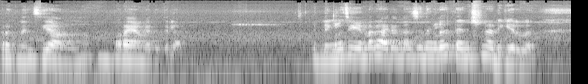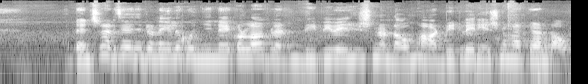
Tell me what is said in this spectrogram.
പ്രഗ്നൻസി ആണെന്ന് പറയാൻ പറ്റത്തില്ല. നിങ്ങൾ ചെയ്യേണ്ട കാര്യം എന്താ വെച്ചാൽ നിങ്ങൾ ടെൻഷൻ അടിക്കരുത്. ടെൻഷൻ അടിച്ച് കഴിഞ്ഞിട്ടുണ്ടെങ്കിൽ കുഞ്ഞിന്റെക്കുള്ള ബ്ലഡ് ബി പി വേരിയേഷൻ ഉണ്ടാവും ഹാർട്ട് ബീറ്റ് വേരിയേഷനും ഒക്കെ ഉണ്ടാവും.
